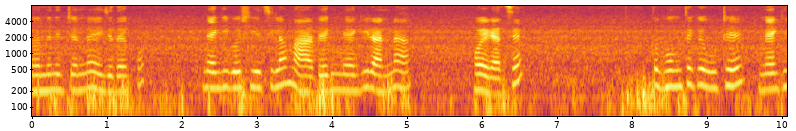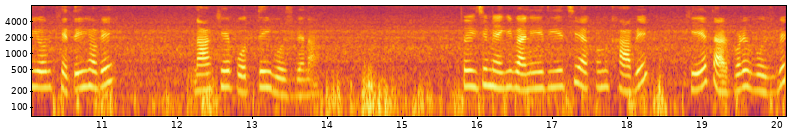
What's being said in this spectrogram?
নন্দিনীর জন্য এই যে দেখো, ম্যাগি বসিয়েছিলাম আর ম্যাগি রান্না হয়ে গেছে। তো ঘুম থেকে উঠে ম্যাগি ওর খেতেই হবে। না খেয়ে পড়তেই বসবে না। তো এই যে ম্যাগি বানিয়ে দিয়েছি এখন খাবে খেয়ে তারপরে বসবে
